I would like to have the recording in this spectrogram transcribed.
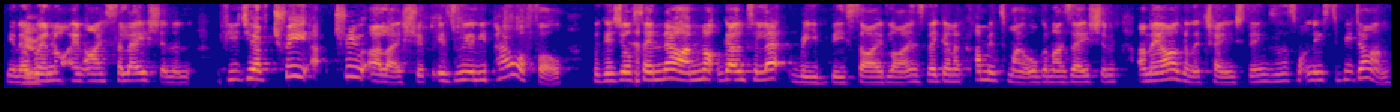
You know, yeah. we're not in isolation. And if you have true, true allyship is really powerful because you'll say, no, I'm not going to let REEB be sidelines. They're going to come into my organization and they are going to change things. And that's what needs to be done.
